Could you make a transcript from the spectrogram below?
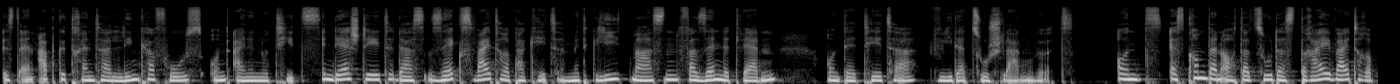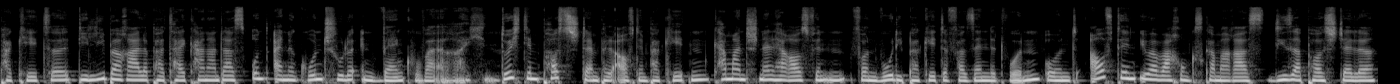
ist ein abgetrennter linker Fuß und eine Notiz, in der steht, dass sechs weitere Pakete mit Gliedmaßen versendet werden und der Täter wieder zuschlagen wird. Und es kommt dann auch dazu, dass drei weitere Pakete die Liberale Partei Kanadas und eine Grundschule in Vancouver erreichen. Durch den Poststempel auf den Paketen kann man schnell herausfinden, von wo die Pakete versendet wurden. Und auf den Überwachungskameras dieser Poststelle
